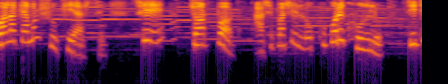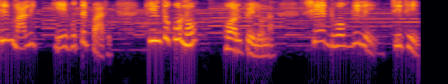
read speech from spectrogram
গলা কেমন শুকিয়ে আসছে। সে চটপট। আশেপাশে লক্ষ্য করে খুঁজলো, চিঠির মালিক কে হতে পারে। কিন্তু কোনো ফল পেল না। সে ঢোক গিলে চিঠির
